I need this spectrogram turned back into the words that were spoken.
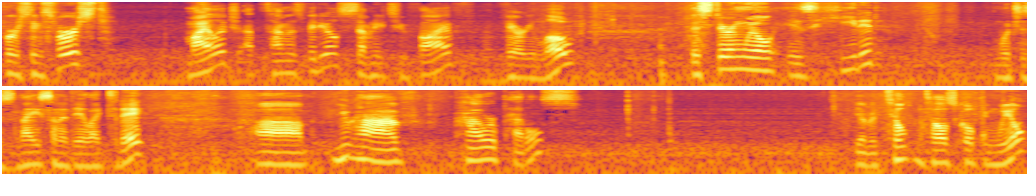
First things first, mileage at the time of this video, 72.5, very low. The steering wheel is heated, which is nice on a day like today. Um, you have power pedals. You have a tilt and telescoping wheel.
